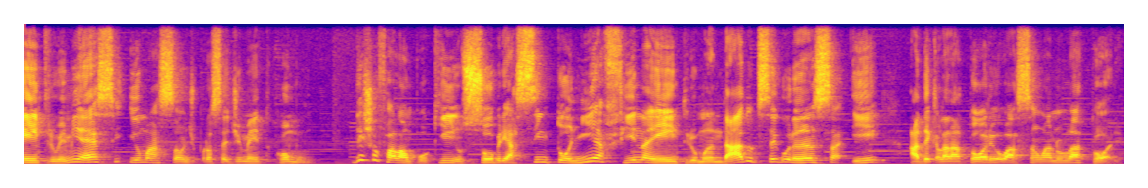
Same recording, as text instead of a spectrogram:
entre o MS e uma ação de procedimento comum. Deixa eu falar um pouquinho sobre a sintonia fina entre o mandado de segurança e a declaratória ou ação anulatória.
